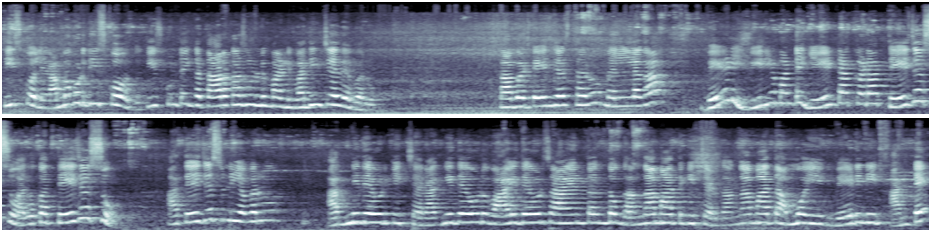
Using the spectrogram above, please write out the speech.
తీసుకోలేరు. అమ్మ కూడా తీసుకోవద్దు. తీసుకుంటే ఇంకా తారకాసురుడిని మళ్ళీ వధించేది ఎవరు? కాబట్టి ఏం చేస్తారు? మెల్లగా వేడి. వీర్యం అంటే ఏంటి అక్కడ? తేజస్సు. అదొక తేజస్సు. ఆ తేజస్సుని ఎవరు? అగ్నిదేవుడికి ఇచ్చారు. అగ్నిదేవుడు వాయుదేవుడు సాయంత్రంతో గంగామాతకి ఇచ్చాడు. గంగామాత అమ్మో ఈ వేడిని అంటే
